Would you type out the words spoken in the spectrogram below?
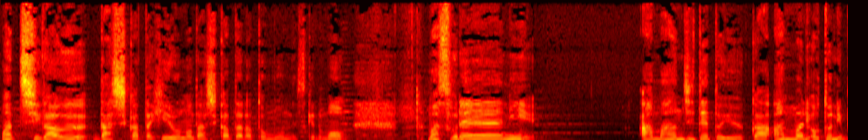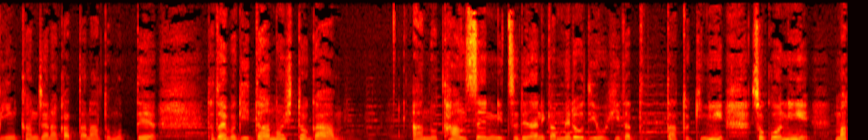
まあ、違う出し方色の出し方だと思うんですけどもまあそれに甘んじてというかあんまり音に敏感じゃなかったなと思って例えばギターの人があの単旋律で何かメロディーを弾いた時にそこに全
